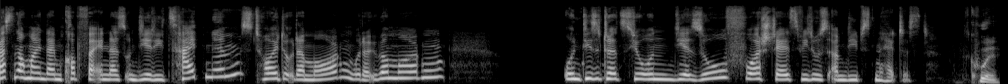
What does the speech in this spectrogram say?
Das nochmal in deinem Kopf veränderst und dir die Zeit nimmst, heute oder morgen oder übermorgen, und die Situation dir so vorstellst, wie du es am liebsten hättest. Cool.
